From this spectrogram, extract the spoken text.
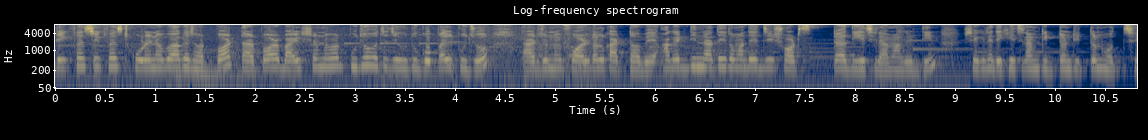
ব্রেকফাস্ট টেকফাস্ট করে নেব আগে ঝটপট। তারপর বাড়ির সামনে আবার পুজো হচ্ছে, যেহেতু গোপাল পুজো, তার জন্য ফল টল কাটতে হবে। আগের দিন রাতেই তোমাদের যে শর্টসটা দিয়েছিলাম আগের দিন, সেখানে দেখিয়েছিলাম কীর্তন টীর্তন হচ্ছে।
